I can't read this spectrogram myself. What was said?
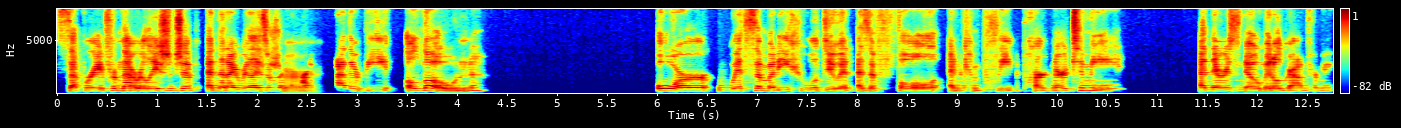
separate from that relationship. And then I realized I was sure. like, I'd rather be alone or with somebody who will do it as a full and complete partner to me. And there is no middle ground for me.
